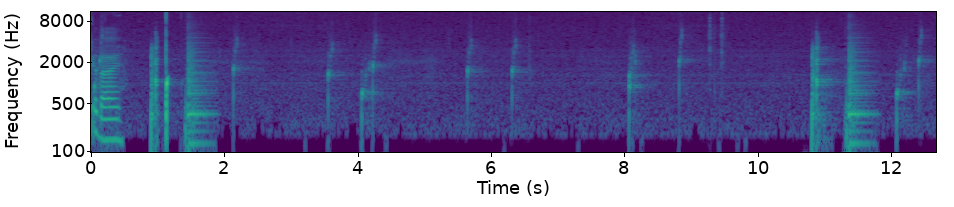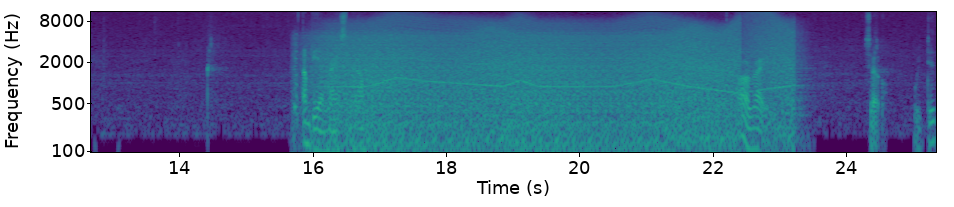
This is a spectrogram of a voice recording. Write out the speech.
Goodbye. I'm being nice now. Alright. So, we did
